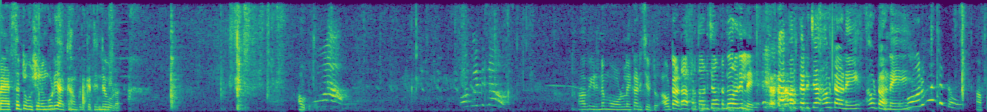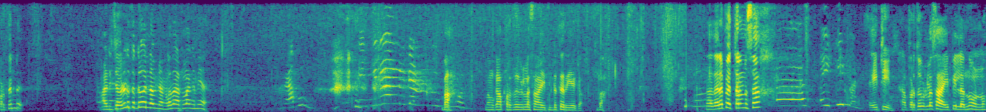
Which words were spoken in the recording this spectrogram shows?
മാത്സ് ട്യൂഷനും കൂടി ആക്കാം ക്രിക്കറ്റിന്റെ കൂടെ. ഔട്ട് ആ വീടിന്റെ മുകളിലേക്ക് അടിച്ചിട്ടു. ഔട്ടാട്ടാ അപ്പുറത്ത് അടിച്ച ഔട്ടെന്ന് പറഞ്ഞില്ലേ? അപ്പുറത്തടിച്ച ഔട്ടാണേ ഔട്ടാണേ know? അപ്പുറത്തുണ്ട്. അടിച്ചവരെടുത്തിട്ട് വരണം. ഞങ്ങളെ നാട്ടിൽ അങ്ങനെയാ. ബാ നമുക്ക് അപ്പുറത്തേക്കുള്ള സായിപ്പിന്റെ തെറിയേക്കാം. ബാ. എത്ര സാ 18 months. എയ്റ്റീൻ. അപ്പുറത്തെ വീട്ടിലെ സായിപ്പ് ഇല്ലെന്ന് തോന്നുന്നു.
